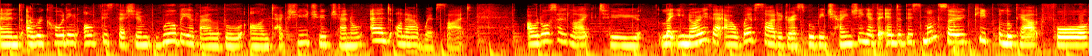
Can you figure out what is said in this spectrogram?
and a recording of this session will be available on TAC's YouTube channel and on our website. I would also like to let you know that our website address will be changing at the end of this month, so keep a lookout for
